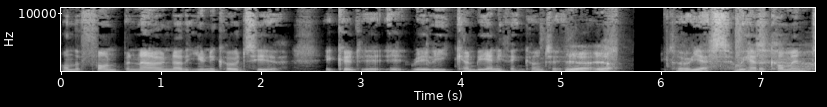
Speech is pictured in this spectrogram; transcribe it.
on the font, but now now that Unicode's here, it could it, it really can be anything, can't it? Yeah, yeah. So yes, we had a comment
